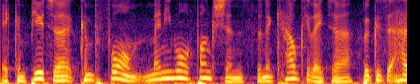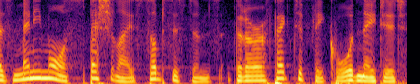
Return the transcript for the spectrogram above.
A computer can perform many more functions than a calculator because it has many more specialized subsystems that are effectively coordinated.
